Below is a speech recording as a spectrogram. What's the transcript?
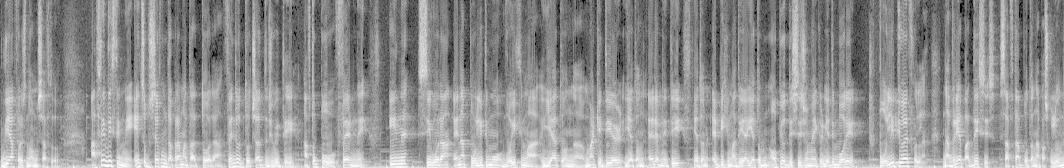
διάφορες νόμοι σε αυτό. Αυτή τη στιγμή, έτσι όπως έχουν τα πράγματα τώρα, φαίνεται ότι το chat GPT αυτό που φέρνει είναι σίγουρα ένα πολύτιμο βοήθημα για τον ε, marketeer, για τον ερευνητή, για τον επιχειρηματία, για τον όποιο decision maker, γιατί μπορεί πολύ πιο εύκολα να βρει απαντήσεις σε αυτά που τον απασχολούν,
